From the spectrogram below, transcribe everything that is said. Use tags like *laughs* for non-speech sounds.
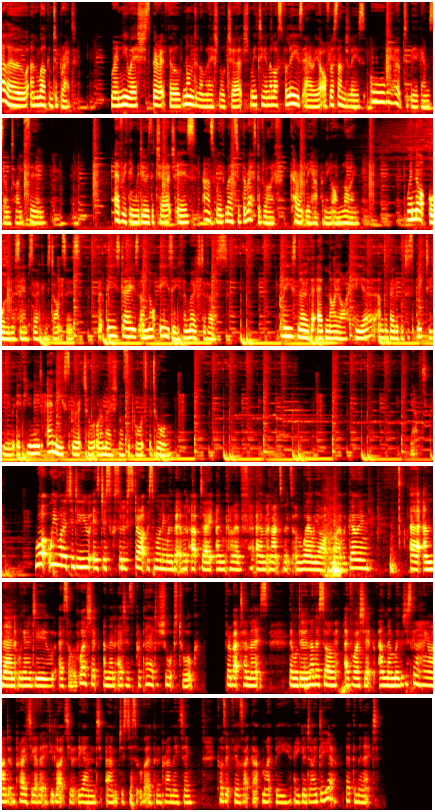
Hello, and welcome to Bread. We're a newish, spirit filled, non denominational church meeting in the Los Feliz area of Los Angeles, or we hope to be again sometime soon. Everything we do as a church is, as with most of the rest of life, currently happening online. We're not all in the same circumstances, but these days are not easy for most of us. Please know that Ed and I are here and available to speak to you if you need any spiritual or emotional support at all. We wanted to do is just sort of start this morning with a bit of an update and kind of um, announcements on where we are and where we're going. Uh, and then we're going to do a song of worship. And then Ed has prepared a short talk for about 10 minutes. Then we'll do another song of worship. And then we're just going to hang around and pray together if you'd like to at the end, um, just to sort of open prayer meeting, because it feels like that might be a good idea at the minute.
